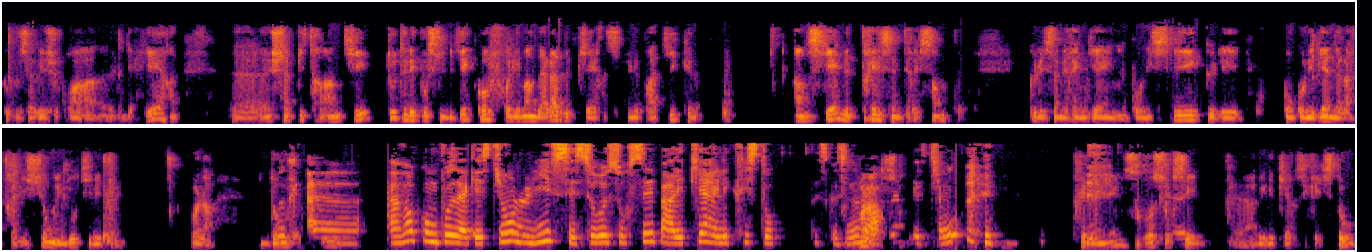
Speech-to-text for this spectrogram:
que vous avez, je crois, euh, derrière, euh, un chapitre entier, toutes les possibilités qu'offrent les mandalas de pierre. C'est une pratique ancienne, très intéressante, que les Amérindiens connaissaient, que les qu'on connaît bien dans la tradition indo-tibétaine. Voilà. Donc, avant qu'on me pose la question, le livre, c'est se ressourcer par les pierres et les cristaux. Parce que sinon, voilà. avoir plein de questions. très manuel, se ressourcer euh, avec les pierres et cristaux.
